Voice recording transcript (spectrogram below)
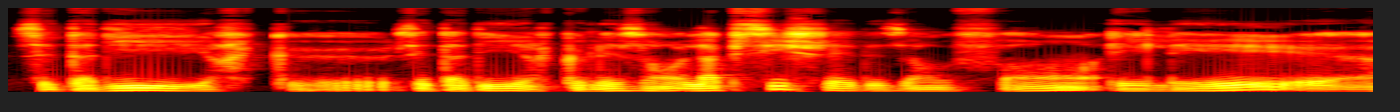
c'est-à-dire que c'est-à-dire que les la psyché des enfants elle est euh,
